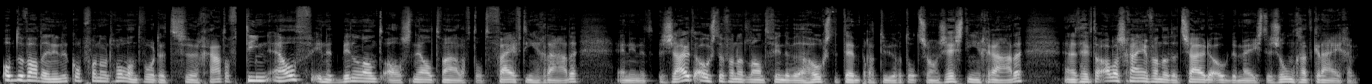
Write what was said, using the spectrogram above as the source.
Op de Wadden en in de kop van Noord-Holland wordt het eh, graad of 10, 11. In het binnenland al snel 12 tot 15 graden. En in het zuidoosten van het land vinden we de hoogste temperaturen tot zo'n 16 graden. En het heeft er alle schijn van dat het zuiden ook de meeste zon gaat krijgen.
